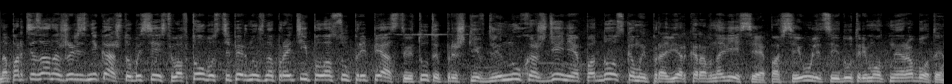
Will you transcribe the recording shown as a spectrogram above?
На партизана Железняка, чтобы сесть в автобус, теперь нужно пройти полосу препятствий. Тут и прыжки в длину, хождение по доскам и проверка равновесия. По всей улице идут ремонтные работы.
